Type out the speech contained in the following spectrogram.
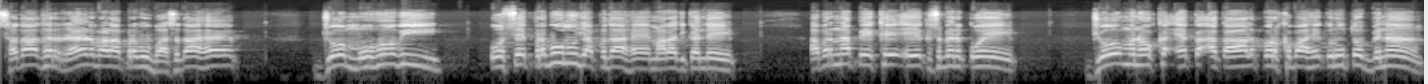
ਸਦਾ ਸਿਰ ਰਹਿਣ ਵਾਲਾ ਪ੍ਰਭੂ ਵਸਦਾ ਹੈ। ਜੋ ਮੂੰਹੋਂ ਵੀ ਉਸੇ ਪ੍ਰਭੂ ਨੂੰ ਜਪਦਾ ਹੈ, ਮਹਾਰਾਜ ਕਹਿੰਦੇ, ਅਵਰਨਾ ਪੇਖੇ ਏਕ ਸਬਿਨ ਕੋਏ, ਜੋ ਮਨੁੱਖ ਇੱਕ ਅਕਾਲ ਪੁਰਖ ਵਾਹਿਗੁਰੂ ਤੋਂ ਬਿਨਾ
